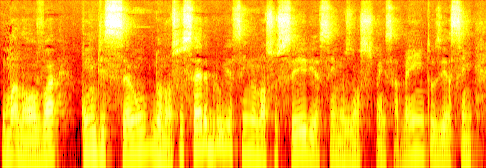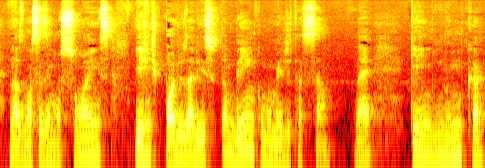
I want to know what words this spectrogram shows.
uma nova condição no nosso cérebro e assim no nosso ser e assim nos nossos pensamentos e assim nas nossas emoções e a gente pode usar isso também como meditação, né? Quem nunca,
